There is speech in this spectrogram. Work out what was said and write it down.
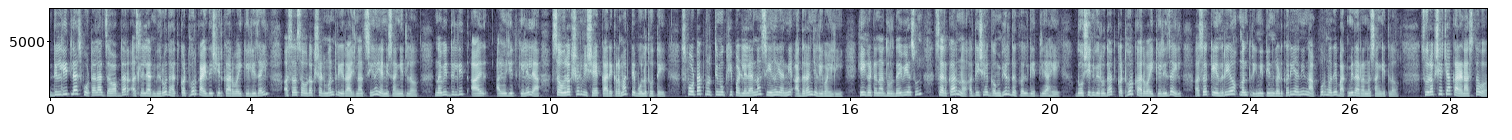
दिल्लीतल्या स्फोटाला जबाबदार असलेल्यांविरोधात कठोर कायदेशीर कारवाई केली जाईल असं संरक्षण मंत्री राजनाथ सिंह यांनी सांगितलं. नवी दिल्लीत आय आयोजित केलेल्या संरक्षणविषयक कार्यक्रमात ते बोलत होते. स्फोटात मृत्युमुखी पडलेल्यांना सिंह यांनी आदरांजली वाहिली. ही घटना दुर्दैवी असून सरकारनं अतिशय गंभीर दखल घेतली आहे. दोषींविरोधात कठोर कारवाई केली जाईल असं केंद्रीय मंत्री नितीन गडकरी यांनी नागपूरमध्ये बातमीदारांना सांगितलं. सुरक्षेच्या कारणास्तव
